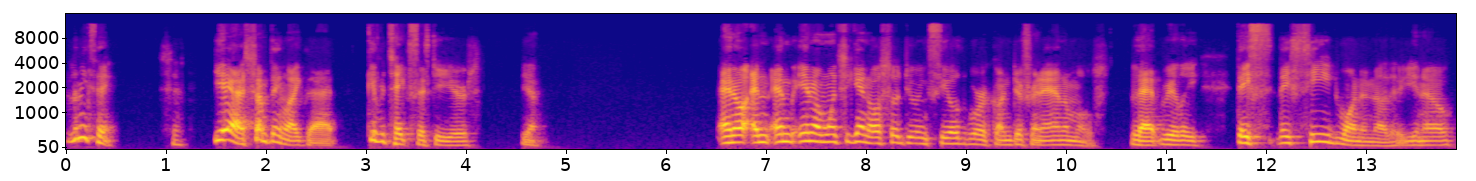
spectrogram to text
let me think. Yeah, something like that. Give or take 50 years. Yeah. And, uh, and, and, you know, once again, also doing field work on different animals that really, they, they feed one another, you know?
